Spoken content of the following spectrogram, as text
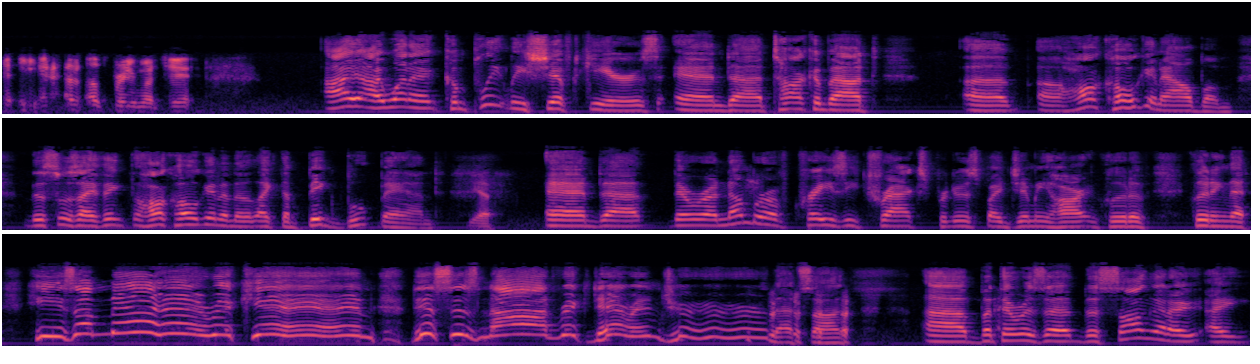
yeah, that's pretty much it. I, I want to completely shift gears and uh, talk about uh, a Hulk Hogan album. This was, I think, the Hulk Hogan and the like the Big Boot Band, Yes. And uh, there were a number of crazy tracks produced by Jimmy Hart, including including that he's American. This is not Rick Derringer. That song. Uh, but there was a the song that I, I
